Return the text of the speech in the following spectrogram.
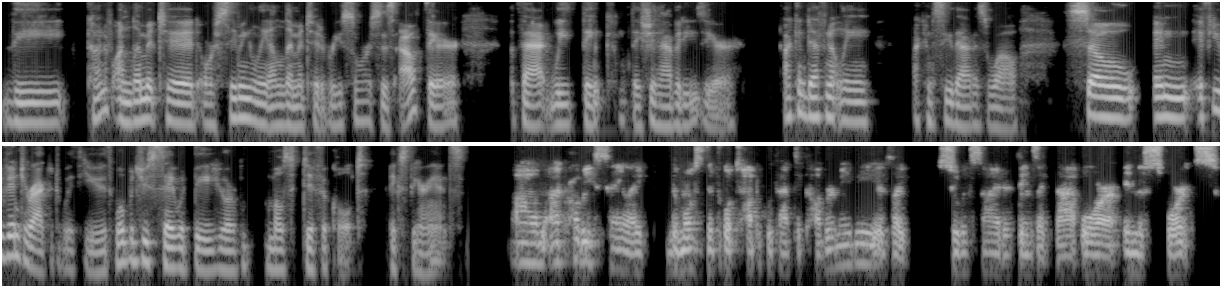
the kind of unlimited or seemingly unlimited resources out there that we think they should have it easier. I can definitely I can see that as well. So, and if you've interacted with youth, what would you say would be your most difficult experience? Um, I'd probably say like the most difficult topic we've had to cover maybe is like suicide or things like that, or in the sports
